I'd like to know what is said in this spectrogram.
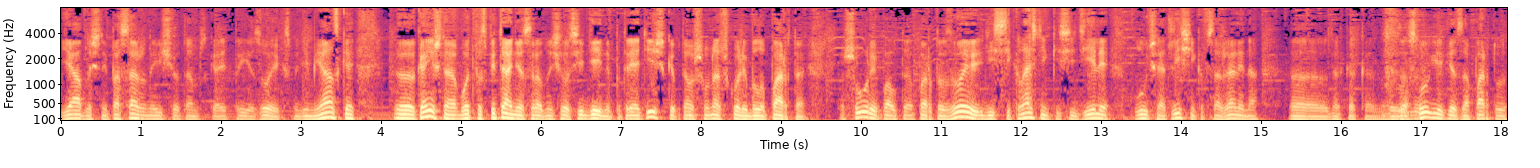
яблочный, посаженный еще, там, сказать, при Зое Космодемьянской. Э, конечно, вот воспитание сразу началось идейно-патриотическое, потому что у нас в школе была парта Шуры, парта, Зои, десятиклассники сидели, лучшие отличников сажали на э, как за заслуги, где за парту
